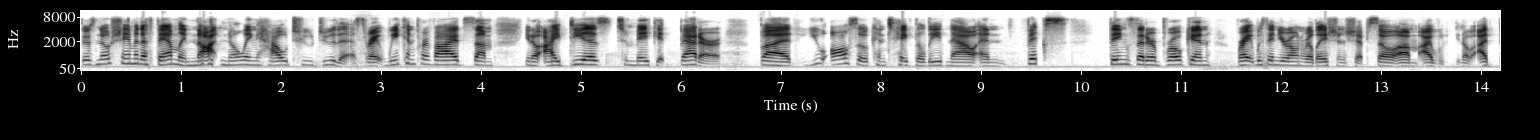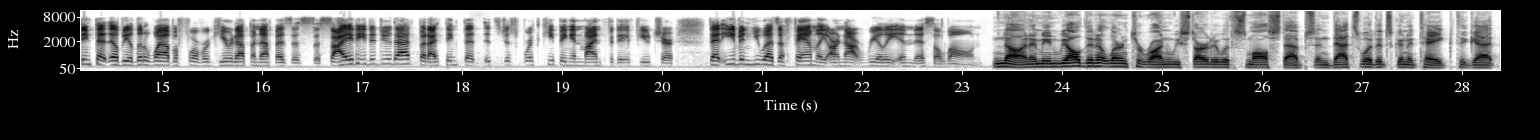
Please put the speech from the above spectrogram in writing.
there's no shame in a family not knowing how to do this right we can provide some you know ideas to make it better but you also can take the lead now and fix things that are broken right within your own relationship. So um, I would, you know, I think that it'll be a little while before we're geared up enough as a society to do that. But I think that it's just worth keeping in mind for the future that even you as a family are not really in this alone. No, and I mean, we all didn't learn to run. We started with small steps, and that's what it's going to take to get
